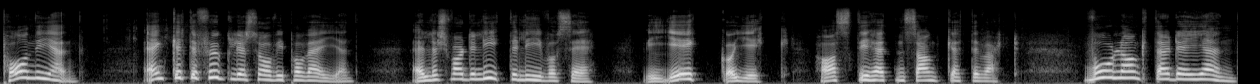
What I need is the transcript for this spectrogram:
på'n igjen. Enkelte fugler så vi på veien. Ellers var det lite liv å se. Vi gikk og gikk. Hastigheten sank etter hvert. Hvor langt er det igjen?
